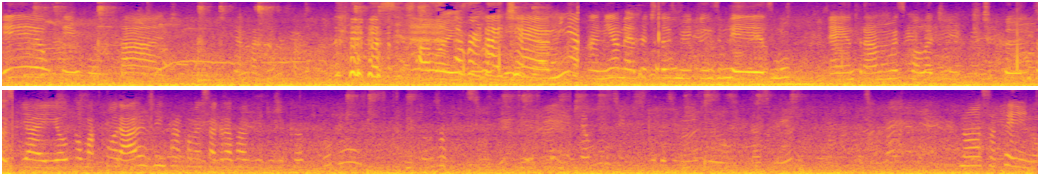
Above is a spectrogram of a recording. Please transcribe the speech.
Eu tenho vontade de tentar cantar. Você falou isso. Na verdade, é a minha, a minha meta de 2015 mesmo é entrar numa escola de, de canto. E aí eu tomar coragem pra começar a gravar vídeo de canto. Uhul. Tem algum tipo de livro brasileiro? Nossa, tenho.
